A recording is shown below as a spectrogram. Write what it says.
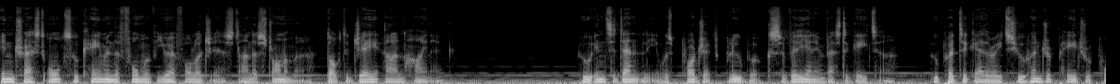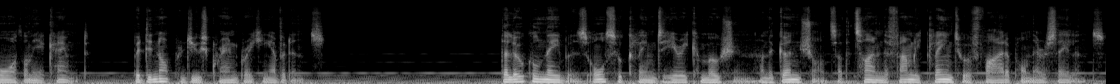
Interest also came in the form of ufologist and astronomer Dr. J. Allen Hynek, who incidentally was Project Blue Book's civilian investigator who put together a 200 page report on the account but did not produce groundbreaking evidence. The local neighbours also claimed to hear a commotion and the gunshots at the time the family claimed to have fired upon their assailants.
